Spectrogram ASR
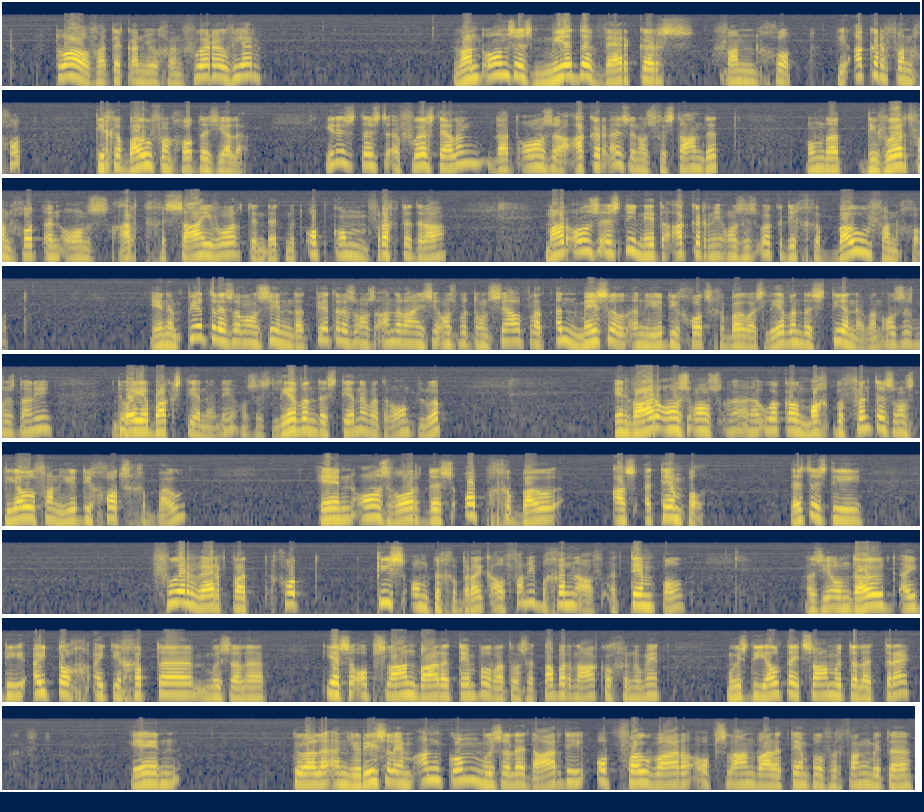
12, wat ek aan jou gaan voorhou weer, want ons is medewerkers van God. die akker van God, die gebouw van God is jylle. Hier is dus een voorstelling dat ons een akker is en ons verstaan dit omdat die woord van God in ons hart gesaai word en dit moet opkom, vruchte dra, maar ons is nie net een akker nie, ons is ook die gebouw van God. En in Petrus sal ons sien, dat Petrus ons aanraai en sê, ons moet ons self laat inmessel in hierdie godsgebouw as levende stene, want ons is moest nou nie dooie bakstene nie, ons is levende stene wat rondloop, en waar ons ons nou ook al mag bevind is, ons deel van hierdie godsgebouw, en ons word dus opgebouw as een tempel. Dit is die voorwerp wat God kies om te gebruik al van die begin af, een tempel, as jy onthoud uit die uittocht uit Egypte, moes hulle eers een opslaanbare tempel, wat ons een tabernakel genoem het, moes die heel tyd saam met hulle trek, en toe hulle in Jerusalem aankom, moes hulle daar die opvouwbare, opslaanbare tempel vervang met een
